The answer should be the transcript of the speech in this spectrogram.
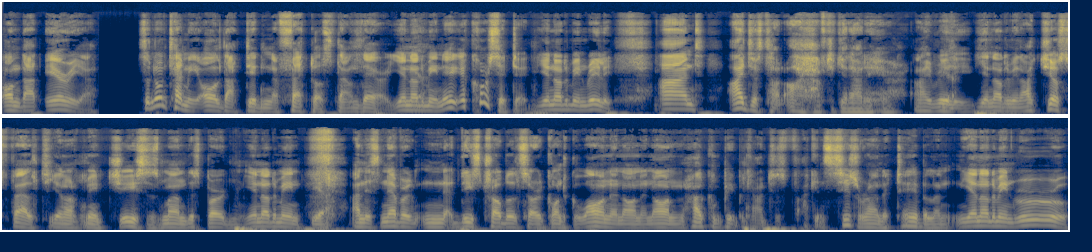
on that area. So don't tell me all that didn't affect us down there. You know what I mean? Eh, Of course it did. You know what I mean? Really. And I just thought, oh, I have to get out of here. I really, you know what I mean? I just felt, you know what I mean? Jesus, man, this burden. You know what I mean? Yeah. and it's never n- these troubles are going to go on and on and on. How come people can't just fucking sit around a table and you know what I mean?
